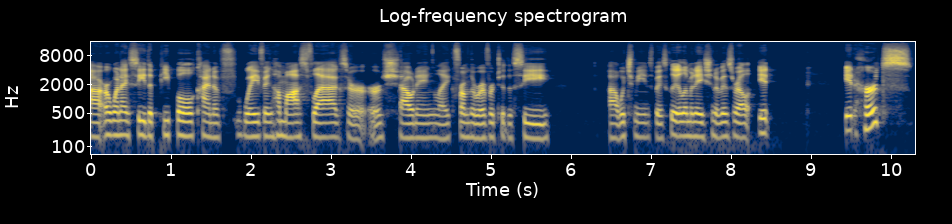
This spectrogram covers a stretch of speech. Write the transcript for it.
uh, or when I see the people kind of waving Hamas flags or, or shouting like "from the river to the sea," uh, which means basically elimination of Israel. It it hurts.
